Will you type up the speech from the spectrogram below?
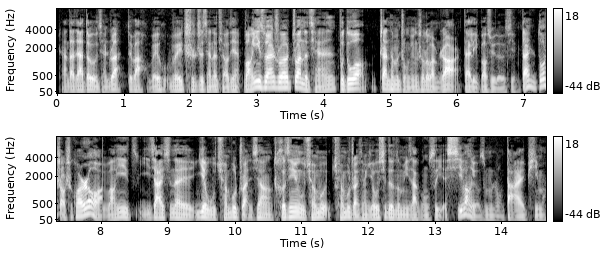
这样大家都有钱赚，对吧？维维持之前的条件。网易虽然说赚的钱不多，占他们总营收的百分之二，代理暴雪的游戏，但是多少是块肉啊。网易一家现在业务全部转向核心业务全部全部转向游戏的这么一家公司，也希望有这么种大 IP 嘛，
